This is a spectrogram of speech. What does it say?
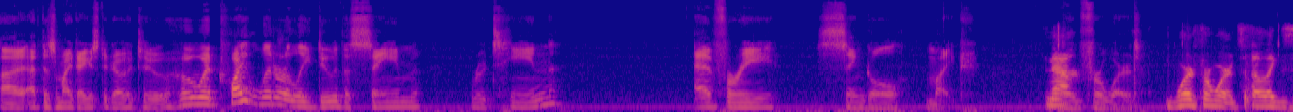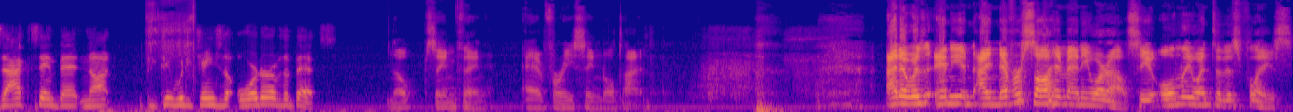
uh, at this mic I used to go to who would quite literally do the same routine every single mic, Now, word for word. word for word. So exact same bit. Not do- would he change the order of the bits? Nope, same thing every single time. and it was and he, I never saw him anywhere else. He only went to this place,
